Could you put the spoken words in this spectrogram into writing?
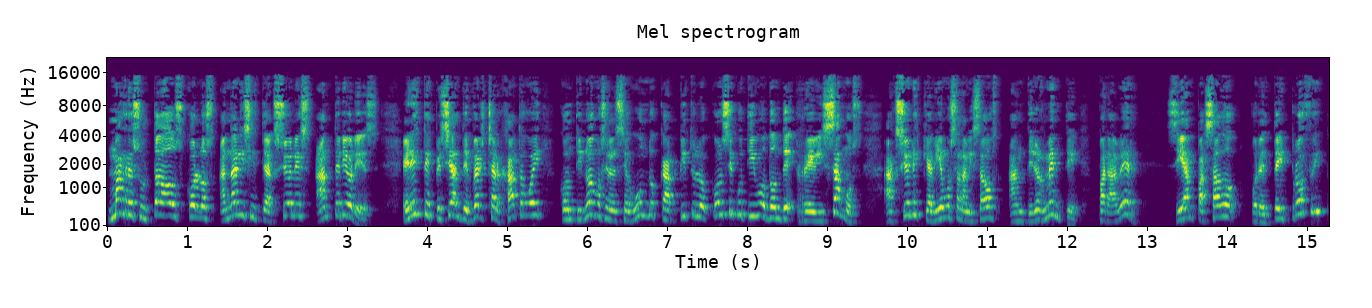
más resultados con los análisis de acciones anteriores. En este especial de Berkshire Hathaway continuamos en el segundo capítulo consecutivo donde revisamos acciones que habíamos analizado anteriormente para ver si han pasado por el take profit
